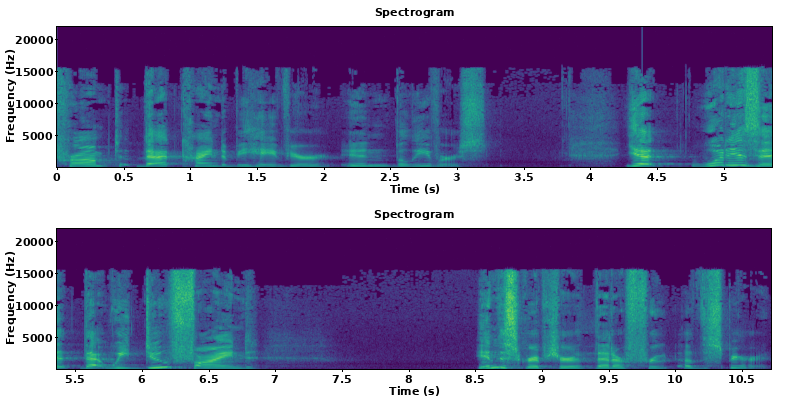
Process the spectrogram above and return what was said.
prompt that kind of behavior in believers. Yet, what is it that we do find in the scripture that are fruit of the Spirit?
